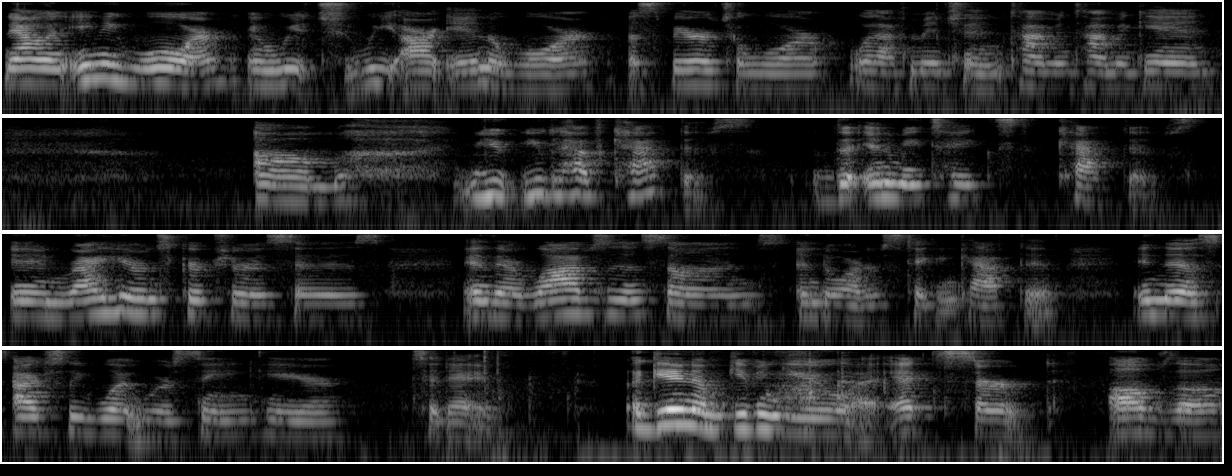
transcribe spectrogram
Now in any war in which we are in a war a spiritual war what i've mentioned time and time again um, you you have captives. The enemy takes captives. And right here in scripture it says, and their wives and sons and daughters taken captive. And that's actually what we're seeing here today. Again, I'm giving you an excerpt of the,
